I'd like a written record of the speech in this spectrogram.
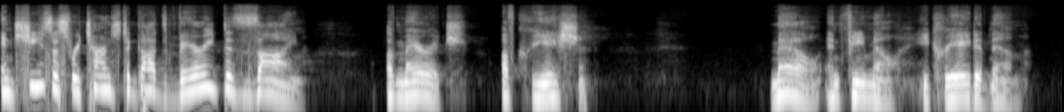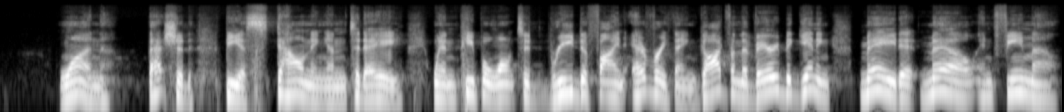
And Jesus returns to God's very design of marriage, of creation. Male and female, he created them. One, that should be astounding. And today, when people want to redefine everything, God from the very beginning made it male and female.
